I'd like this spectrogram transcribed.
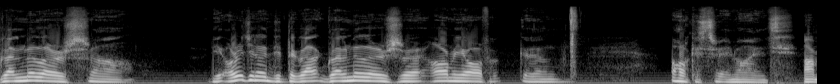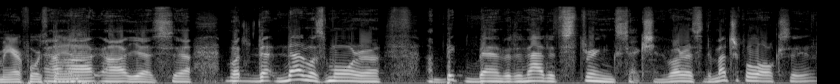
Glenn Miller's uh, the original the Glenn Glenn Miller's uh, Army of um, Orchestra in mind. Army Air Force Uh, Band. uh, uh, yes, uh, but that that was more uh, a big band with an added string section, whereas the Metropole Orchestra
